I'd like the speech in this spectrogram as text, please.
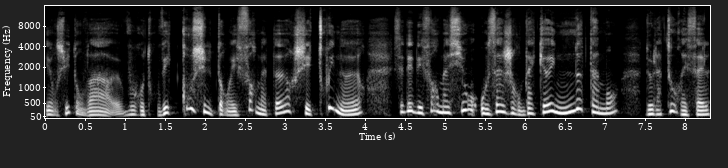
Et ensuite, on va euh, vous retrouver consultant et formateur chez Twinner. C'était des formations aux agents d'accueil, notamment de la Tour Eiffel.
